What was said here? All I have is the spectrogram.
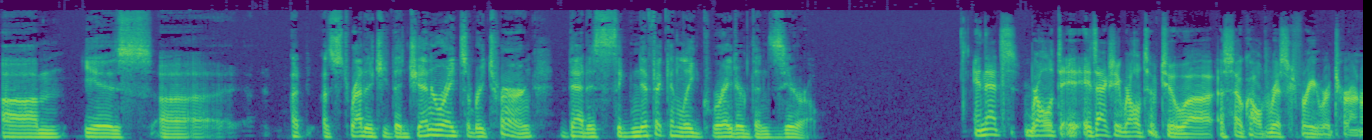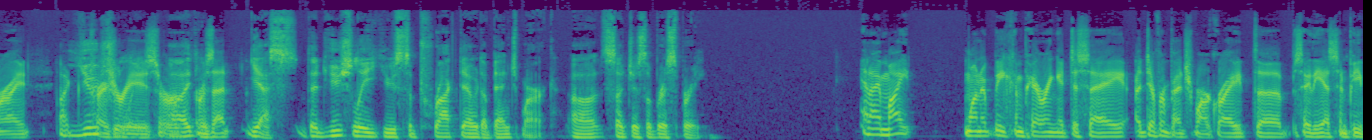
um, is uh, a, a strategy that generates a return that is significantly greater than zero. And that's relative. It's actually relative to uh, a so-called risk-free return, right? Like Usually, treasuries, or, uh, or is that Yes, that usually you subtract out a benchmark, uh, such as a risk-free. And I might want to be comparing it to say a different benchmark, right? The say the S and P,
